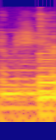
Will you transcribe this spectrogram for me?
To me.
